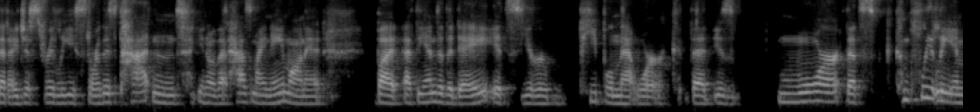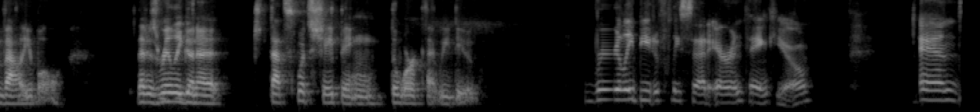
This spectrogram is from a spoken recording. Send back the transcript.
that I just released or this patent, you know, that has my name on it. But at the end of the day, it's your people network that is more that's completely invaluable that is really going to that's what's shaping the work that we do. Really beautifully said erin thank you. And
